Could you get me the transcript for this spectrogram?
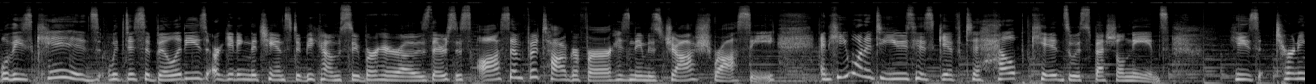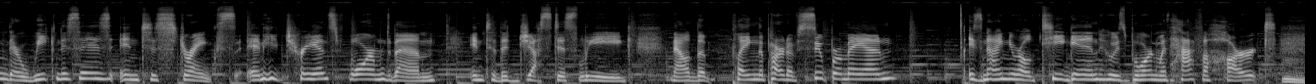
Well, these kids with disabilities are getting the chance to become superheroes. There's this awesome photographer. His name is Josh Rossi, and he wanted to use his gift to help kids with special needs. He's turning their weaknesses into strengths and he transformed them into the Justice League. Now the playing the part of Superman, is nine year old Tegan, who is born with half a heart. Mm.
